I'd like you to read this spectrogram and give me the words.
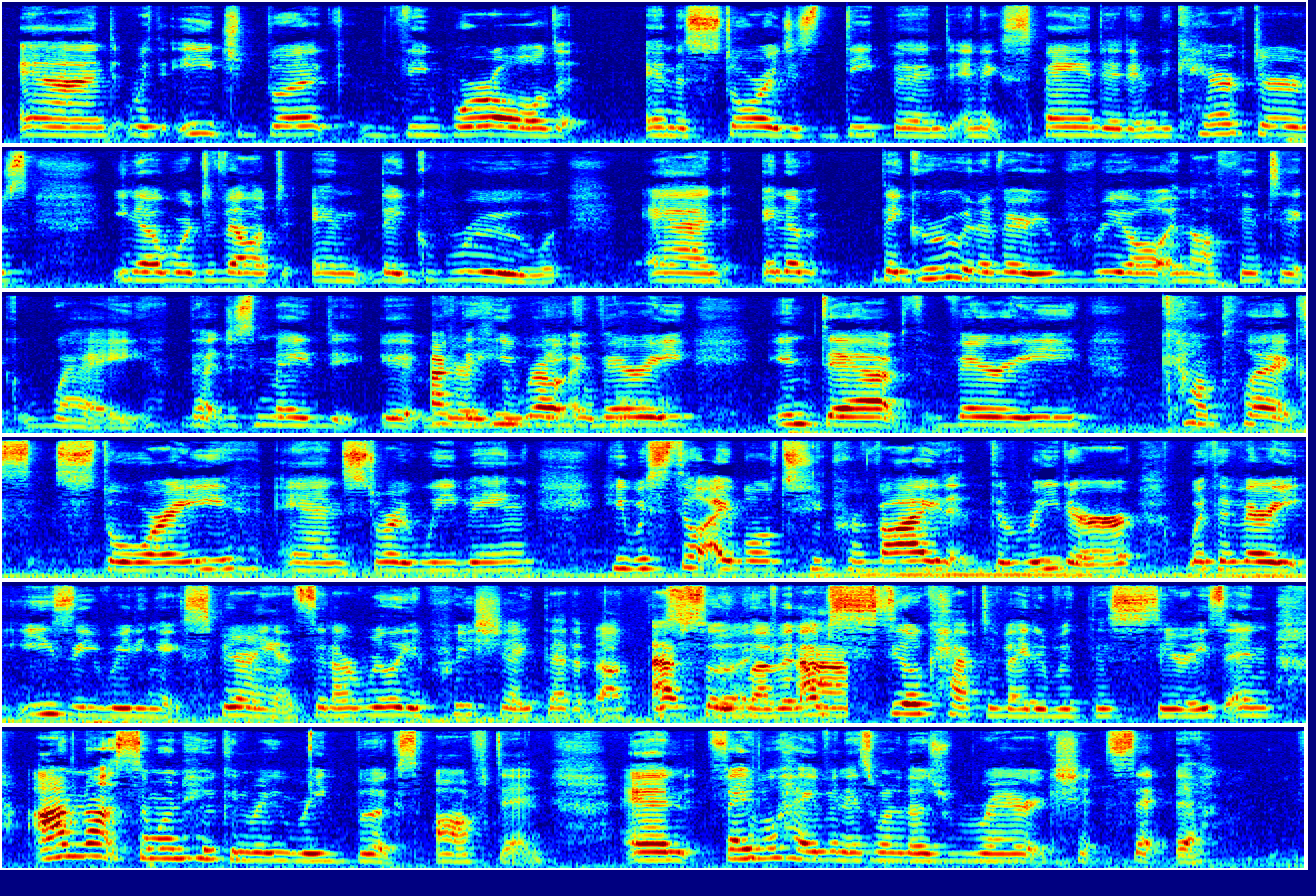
And with each book, the world and the story just deepened and expanded and the characters, you know, were developed and they grew and in a they grew in a very real and authentic way that just made it very he wrote a very in-depth, very complex story and story weaving, he was still able to provide the reader with a very easy reading experience, and I really appreciate that about this Absolutely book. love it. I'm still captivated with this series, and I'm not someone who can reread books often, and Fablehaven is one of those rare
